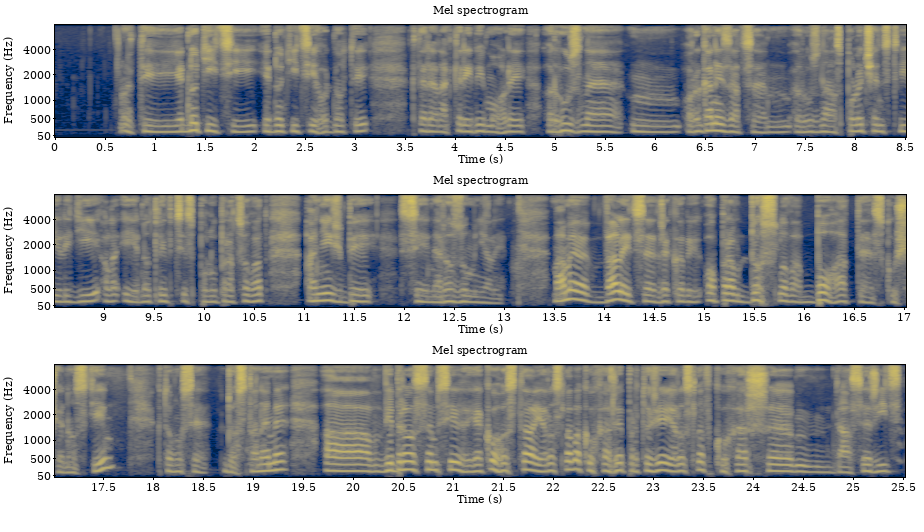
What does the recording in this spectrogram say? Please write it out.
ty jednotící, jednotící hodnoty, které, na kterých by mohly různé mm, organizace, různá společenství lidí, ale i jednotlivci spolupracovat, aniž by si nerozuměli. Máme velice, řekl bych, opravdu doslova bohaté zkušenosti, k tomu se dostaneme a vybral jsem si jako hosta Jaroslava Kochaře, protože Jaroslav Kochař, dá se říct,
